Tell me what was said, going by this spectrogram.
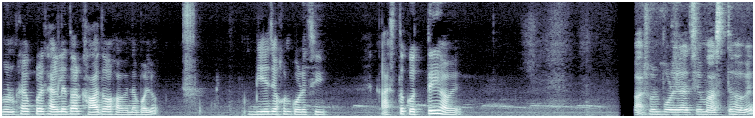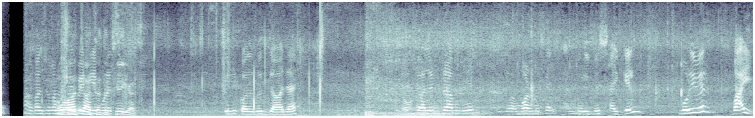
মন খারাপ করে থাকলে তো আর খাওয়া দাওয়া হবে না বলো। বিয়ে যখন করেছি কাজ তো করতেই হবে। বাসন পড়ে আছে মাজতে হবে। সকাল সকাল আচ্ছা বেরিয়ে আচ্ছা পড়েছি। ঠিক আছে। দেখি কত দূর যাওয়া যায়। জলের ড্রাম নিয়ে বর্মশাল আর গরিবের সাইকেল। গরিবের বাইক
